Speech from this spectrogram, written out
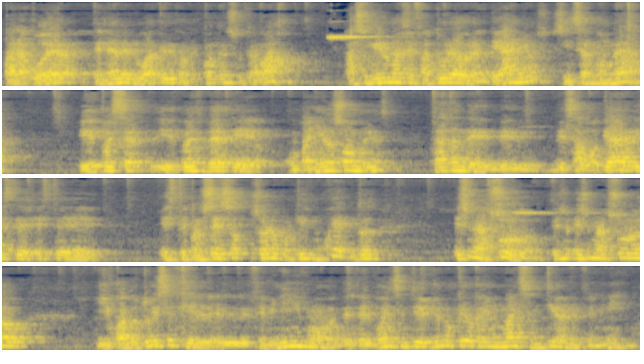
para poder tener el lugar que le corresponde en su trabajo. Asumir una jefatura durante años sin ser nombrada. Y después, ser, y después ver que compañeros hombres tratan de, de- de sabotear este, este, este proceso solo porque es mujer. Entonces, es un absurdo, es, es un absurdo. Y cuando tú dices que el, el feminismo, desde el buen sentido, yo no creo que haya un mal sentido en el feminismo.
